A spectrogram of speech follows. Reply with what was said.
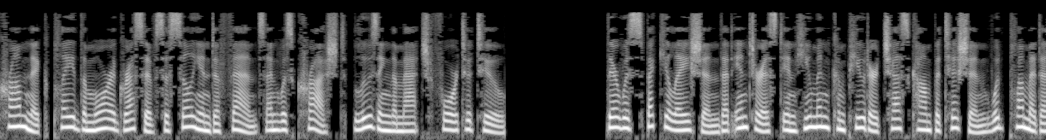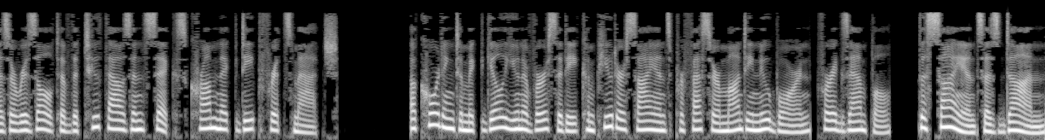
Kramnik played the more aggressive Sicilian defense and was crushed, losing the match 4–2. There was speculation that interest in human-computer chess competition would plummet as a result of the 2006 Kramnik Deep Fritz match. According to McGill University computer science professor Monty Newborn, for example, the science is done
